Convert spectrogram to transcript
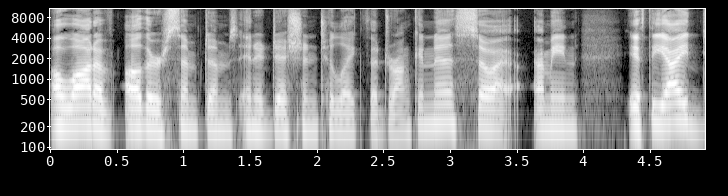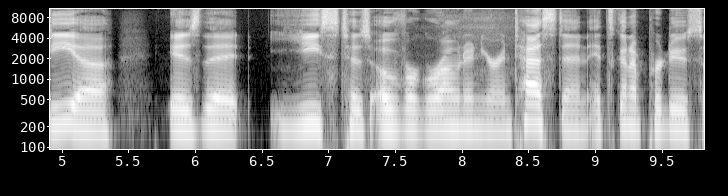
a lot of other symptoms in addition to like the drunkenness. So I I mean, if the idea is that yeast has overgrown in your intestine, it's going to produce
